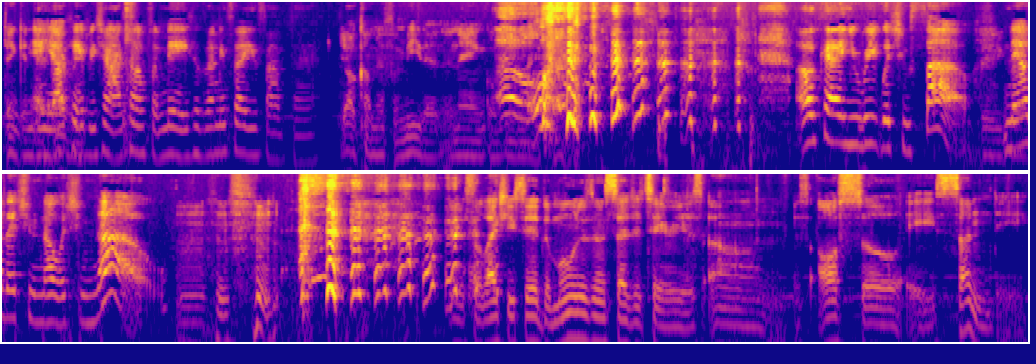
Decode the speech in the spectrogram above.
thinking and that y'all every- can't be trying to come for me because let me tell you something. y'all coming for me then, and they ain't gonna. Oh. okay, you reap what you sow. You Now go. that you know what you know. Mhm. yeah, so like she said, the moon is in Sagittarius. Um, it's also a Sunday,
